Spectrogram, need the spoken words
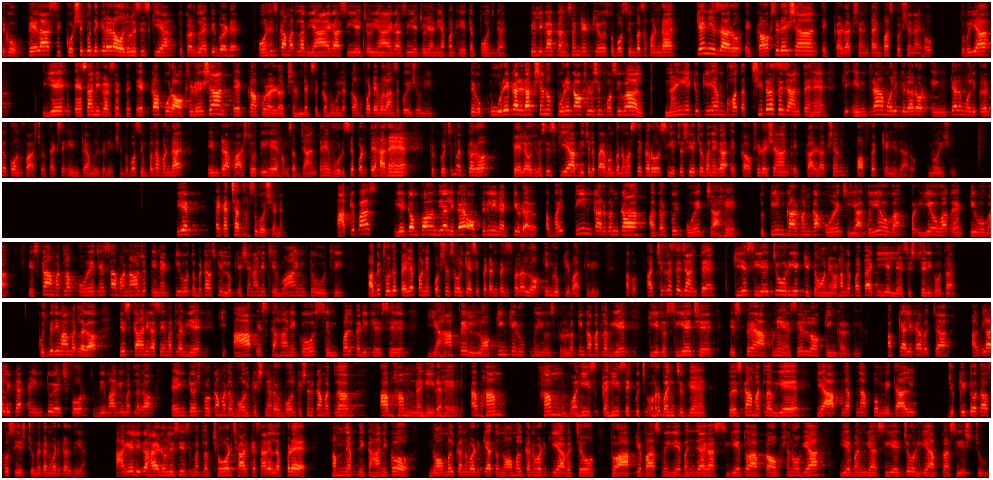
देखो, पहला क्वेश्चन को देख के लग रहा ओजोलिसिस किया तो कर दो हैप्पी बर्थडे ओजोलिसिस का मतलब यहाँ आएगा सी एच ओ यहाँ आएगा सी एच ओ यानी अपन ए तक पहुँच गए। फिर लिखा कंसनट्रेट किया तो बहुत सिंपल सा फंडा है। कैन इज़ आरो एक का ऑक्सीडेशन एक का reduction time pass question I hope तो भैया, ये ऐसा नहीं कर सकते। एक का पूरा ऑक्सीडेशन एक का पूरा रिडक्शन देख से कबूल है कंफर्टेबल आंसर कोई इशू नहीं है। देखो, पूरे का रिडक्शन और पूरे का ऑक्सीडेशन पॉसिबल नहीं है, क्योंकि हम बहुत अच्छी तरह से जानते हैं कि इंट्रामोलिकुलर और इंटरमोलिकुलर में कौन फास्ट होता है। इंट्रामोलिकुलर रिएक्शन तो बहुत सिंपल सा फंडा है। इंट्रा फास्ट होती है, हम सब जानते हैं वुड से पढ़ते आ रहे हैं। तो कुछ मत करो। पहले ओजोनिसिस किया, बीच वाले पाइबोन को नमस्ते करो। सी एच ओ सी एच ओ बनेगा, एक का ऑक्सीडेशन एक का reduction perfect Cannizzaro no issue ये एक अच्छा धासु क्वेश्चन है। आपके पास ये कंपाउंड दिया, लिखा है ऑप्टिकली इनएक्टिव डायोल अब भाई, तीन कार्बन का अगर कोई ओ OH चाहे तो तीन कार्बन का ओ OH या तो ये होगा, पर ये होगा तो एक्टिव होगा. इसका मतलब ओ OH ऐसा बनाओ जो इनएक्टिव हो तो बेटा उसकी लोकेशन आनी चाहिए. वन टू थ्री अभी थोड़ी देर पहले अपन ने क्वेश्चन सोल्व किया ऐसी पैटर्न पे, जिस पर लॉकिंग ग्रुप की बात की गई. अब अच्छी तरह से जानते हैं कि ये ओ और ये किटोन है, और हमें पता है कि ये लेस स्टेरिक होता है. कुछ भी दिमाग मत लगाओ। इस कहानी का सही मतलब ये कि आप इस कहानी को सिंपल तरीके से यहाँ पे लॉकिंग के रूप में यूज़ करो। लॉकिंग का मतलब ये कि ये जो सी एच है, इस पे आपने ऐसे लॉकिंग कर दिया। अब क्या लिखा है बच्चा? अगला लिखा एन टू एच फोर तो दिमाग ही मत लगाओ। एन टू एच फोर का मतलब वॉल किशनर और वॉल किशनर का मतलब अब हम नहीं रहे, अब हम हम वहीं कहीं से कुछ और बन चुके हैं। तो इसका मतलब ये है कि आपने अपने आप को मिथाल जो कीटो था उसको सी में कन्वर्ट कर दिया। आगे लिखा हाइड्रोलिसिस मतलब छोड़ छाड़ के सारे लफड़े। हमने अपनी कहानी को नॉर्मल कन्वर्ट किया तो नॉर्मल कन्वर्ट किया बच्चों। तो आपके पास में ये बन जाएगा, ये तो आपका ऑप्शन हो गया, ये बन गया सी एच ओ और ये आपका सी एच टू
